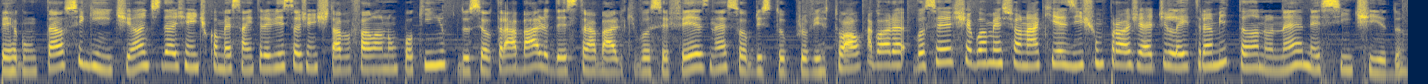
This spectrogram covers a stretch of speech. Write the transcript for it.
perguntar é o seguinte: antes da gente começar a entrevista, a gente estava falando um pouquinho do seu trabalho, desse trabalho que você fez, né, sobre estupro virtual. Agora, você chegou a mencionar que existe um projeto de lei tramitando, né, nesse sentido.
